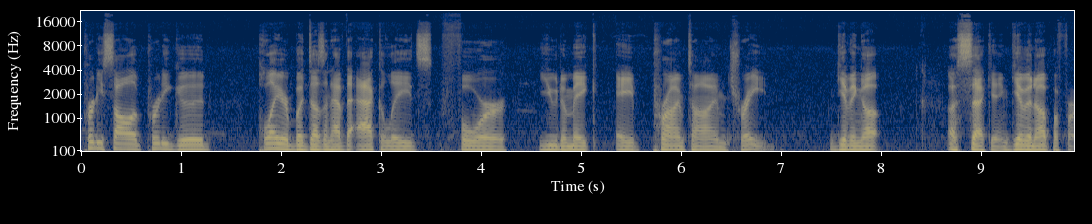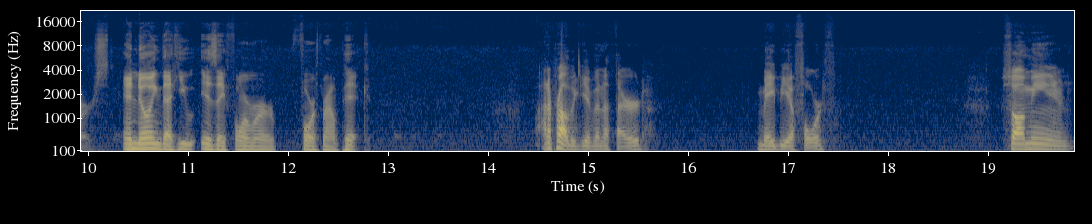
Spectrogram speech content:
pretty solid, pretty good player, but doesn't have the accolades for you to make a primetime trade, giving up a second, giving up a first, and knowing that he is a former fourth round pick. I'd probably given a third, maybe a fourth. So I mean,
